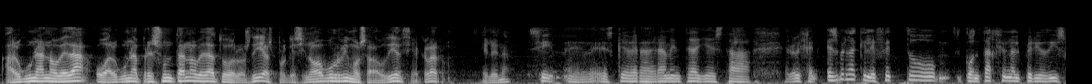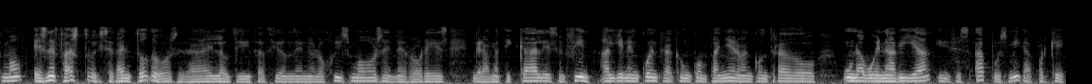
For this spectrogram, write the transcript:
alguna novedad o alguna presunta novedad todos los días, porque si no aburrimos a la audiencia, claro. Elena. Sí, eh, es que verdaderamente ahí está el origen. Es verdad que el efecto contagio en el periodismo es nefasto y se da en todo, se da en la utilización de neologismos, en errores gramaticales, en fin. Alguien encuentra que un compañero ha encontrado una buena vía y dices, ah, pues mira, porque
